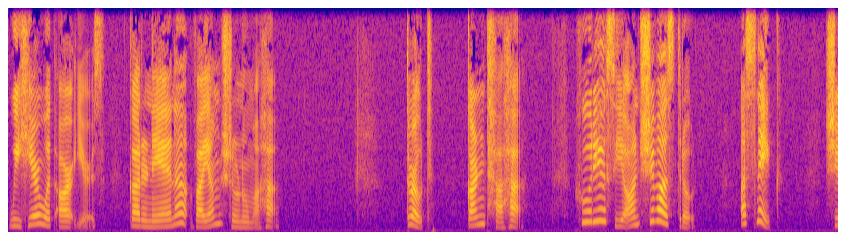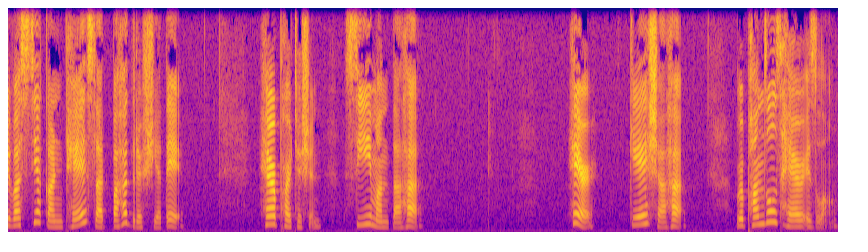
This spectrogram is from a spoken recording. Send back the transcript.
We hear with our ears. Karnena vayam shrunumaha. Throat Kanthaha Who do you see on Shiva's throat? A snake. Shivasya kanthe sarpaha drishyate. Hair partition Seemantaha. Hair Keshaha. Rapunzel's hair is long.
